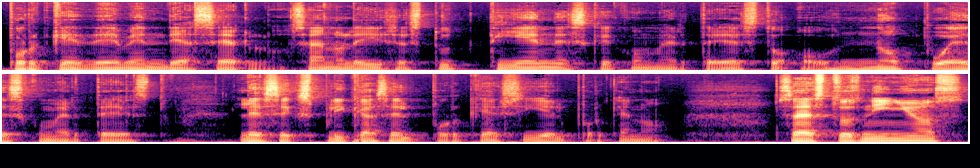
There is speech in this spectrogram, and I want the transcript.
porque deben de hacerlo. O sea, no le dices, tú tienes que comerte esto o no puedes comerte esto. Les explicas el por qué sí el por qué no. O sea, estos niños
